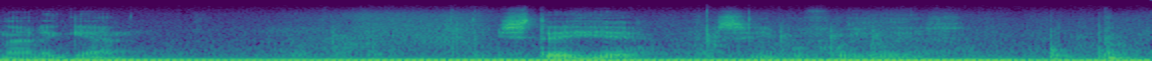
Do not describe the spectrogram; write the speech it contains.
not again. You stay here. I'll see you before you leave.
